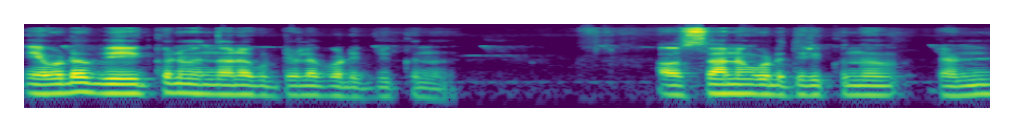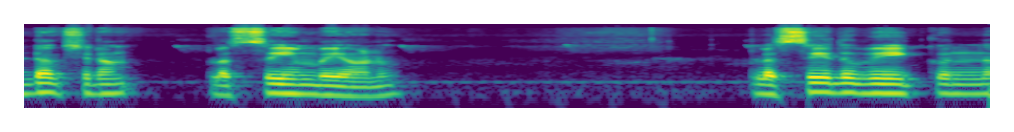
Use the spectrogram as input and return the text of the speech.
എവിടെ ഉപയോഗിക്കണമെന്നാണ് കുട്ടികളെ പഠിപ്പിക്കുന്നത്. അവസാനം കൊടുത്തിരിക്കുന്ന രണ്ടക്ഷരം പ്ലസ് ചെയ്യുമ്പോഴാണ്. പ്ലസ് ചെയ്ത് ഉപയോഗിക്കുന്ന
